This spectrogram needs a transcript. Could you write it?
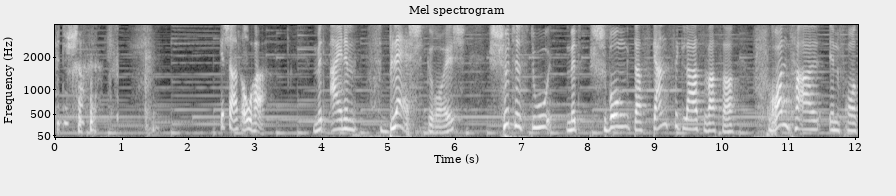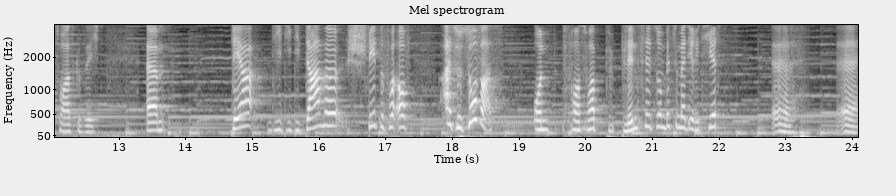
Bitte schaffst. Geschafft. Oha. Mit einem Splash-Geräusch schüttest du mit Schwung das ganze Glas Wasser frontal in François Gesicht. Ähm, der, die, die, die Dame steht sofort auf. Also sowas! Und François blinzelt so ein bisschen mehr irritiert. Äh, äh,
